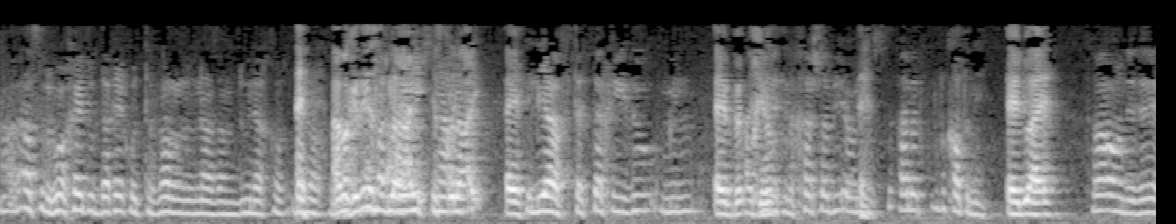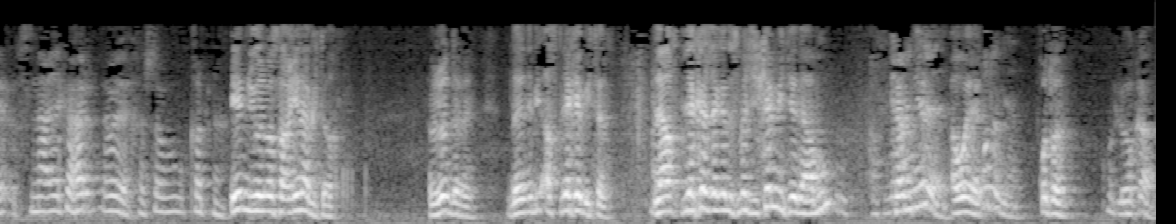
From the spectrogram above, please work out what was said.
الأصل هو خيط الدقيق والتفرج نظام دون دون إيه، أما كده اصطناعي اصطناعي إيه. الياف تتخذ من إيه بخير حجينة الخشب أو القطن. إيه دعاء. إيه نجوز مصنعين أكتر بجد ده ده نبي أصل يك بيتن لا أصل يك جاك اسمه كم يتدابو كم يا أو إيه قطن قطن لو كان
